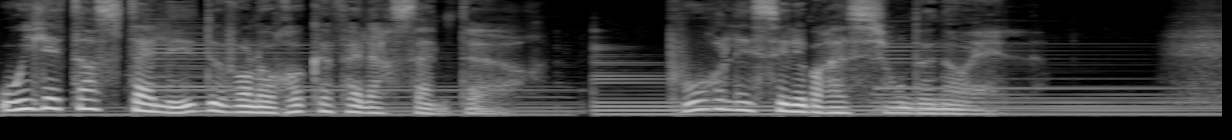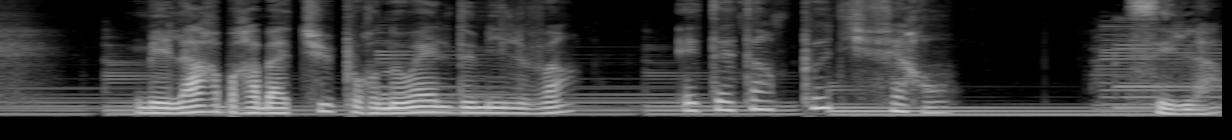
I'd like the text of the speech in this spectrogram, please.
où il est installé devant le Rockefeller Center pour les célébrations de Noël. Mais l'arbre abattu pour Noël 2020 était un peu différent. C'est là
